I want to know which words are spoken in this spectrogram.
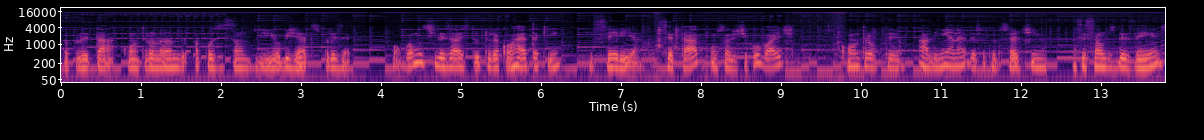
para poder estar tá controlando a posição de objetos, por exemplo. Bom, vamos utilizar a estrutura correta aqui, que seria setup, função de tipo void, Ctrl T a linha, né? Deixa tudo certinho. Na seção dos desenhos,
